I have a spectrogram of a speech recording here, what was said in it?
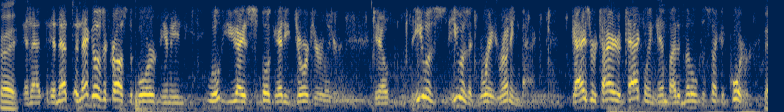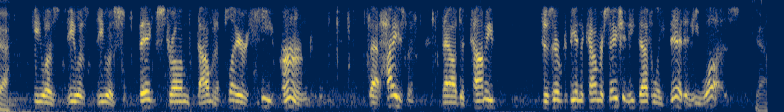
right. and that and that and that goes across the board. I mean, well, you guys spoke Eddie George earlier. You know, he was he was a great running back. Guys were tired of tackling him by the middle of the second quarter. Yeah, He was he was he was big, strong, dominant player. He earned that Heisman. Now, did Tommy deserve to be in the conversation? He definitely did, and he was. yeah,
